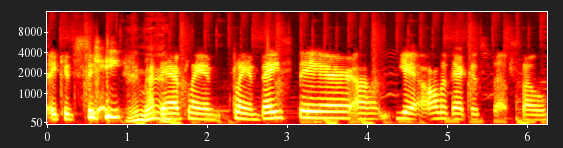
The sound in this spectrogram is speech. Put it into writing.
They could see Amen. my dad playing playing bass there. Um, yeah, all of that good stuff. So,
